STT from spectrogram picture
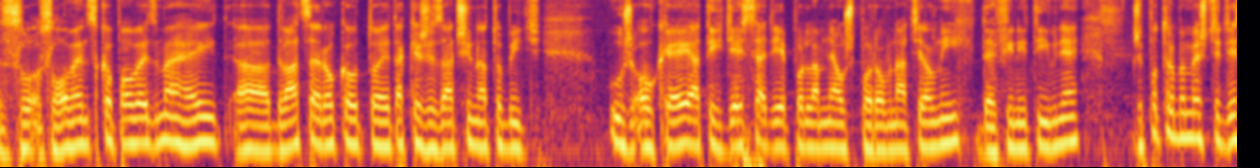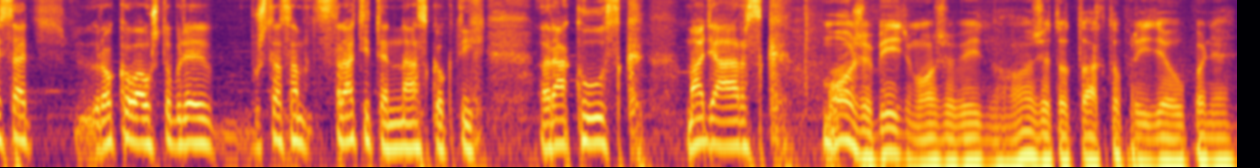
Slovensko povedzme, hej, 20 rokov to je také, že začína to byť už OK a tých 10 je podľa mňa už porovnateľných, definitívne, že potrebujeme ešte 10 rokov a už to bude, už sa tam stráti ten náskok tých Rakúsk, Maďarsk. Môže byť, môže byť, no, že to takto príde úplne.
